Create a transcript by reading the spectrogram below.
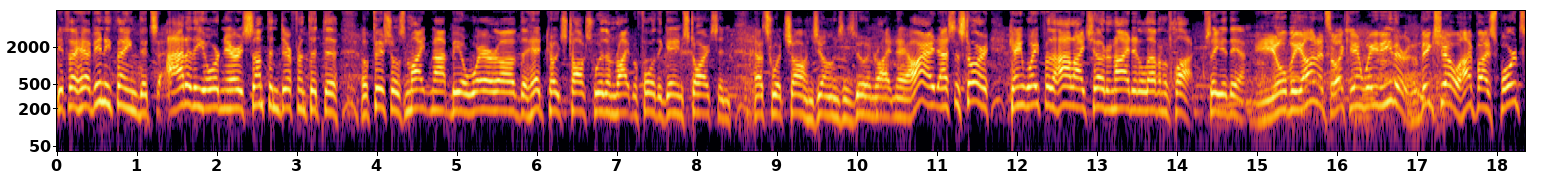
if they have anything that's out of the ordinary, something different that the officials might not be aware of, the head coach talks with them right before the game starts, and that's what Sean Jones is doing right now. All right, that's the story. Can't wait for the highlight show tonight at 11 o'clock. See you then. You'll be on it, so I can't wait either. The big show, High Five Sports,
